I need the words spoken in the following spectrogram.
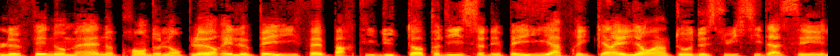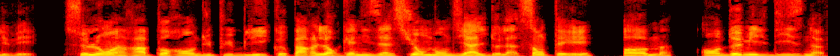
le phénomène prend de l'ampleur et le pays fait partie du top 10 des pays africains ayant un taux de suicide assez élevé, selon un rapport rendu public par l'Organisation mondiale de la santé, OMS, en 2019.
